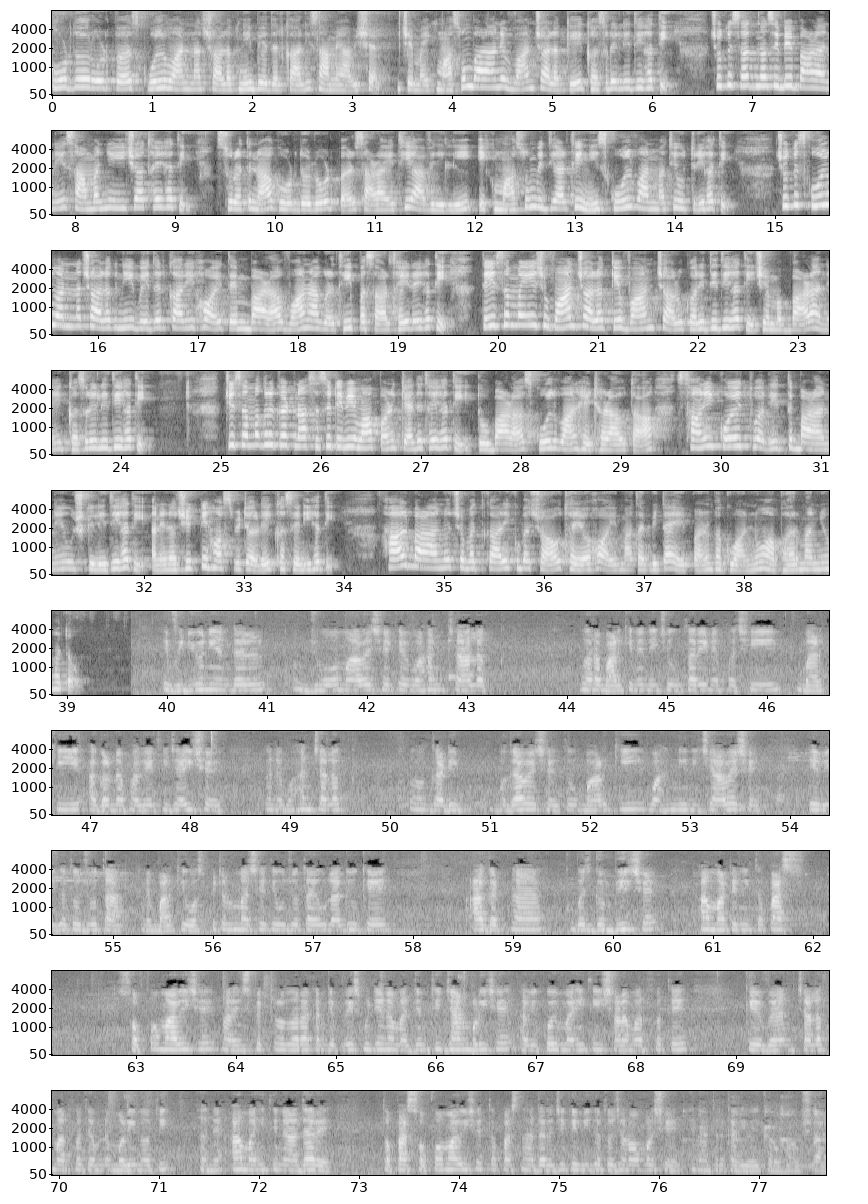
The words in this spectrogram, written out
ઘોડદોર road પર school વાનના ચાલકની બેદરકારી સામે આવી છે, જેમાં એક માસૂમ બાળાને વાન ચાલકે ઘસડી લીધી હતી. જોકે સદનસીબે બાળાને સામાન્ય ઈજા થઈ હતી. સુરતના ઘોડદો રોડ પર શાળાએથી આવેલી એક માસૂમ વિદ્યાર્થીની સ્કૂલ વાનમાંથી ઉતરી હતી. જોકે સ્કૂલ વાનના ચાલકની બેદરકારી હોય તેમ બાળા વાન આગળથી પસાર થઈ રહી હતી. તે સમયે જ વાન ચાલકે વાન ચાલુ કરી દીધી હતી, જેમાં બાળાને ઘસડી લીધી હતી. જે સમગ્ર ઘટના સીસીટીવીમાં પણ કેદ થઈ હતી, તો બાળા સ્કૂલ વાન હેઠળ આવતા સ્થાનિકોએ ત્વરિત બાળાને ઉચકી લીધી હતી અને નજીકની હોસ્પિટલે ખસેડી હતી. હાલ બાળાનો ચમત્કારિક બચાવ થયો હોય માતા પિતાએ પણ ભગવાનનો આભાર માન્યો હતો. એ વિડીયોની અંદર જોવામાં આવે છે કે વાહન ચાલક દ્વારા બાળકીને નીચે ઉતારીને પછી બાળકી આગળના ભાગેથી જાય છે અને વાહન ચાલક ગાડી ભગાવે છે, તો બાળકી વાહનની નીચે આવે છે, એ વિગતો જોતા અને બાળકી હોસ્પિટલમાં છે તેવું જોતા એવું લાગ્યું કે આ ઘટના ખૂબ જ ગંભીર છે. આ માટેની તપાસ સોંપવામાં આવી છે. મારા ઇન્સ્પેક્ટરો દ્વારા, કારણ કે પ્રેસ મીડિયાના માધ્યમથી જાણ મળી છે, આવી કોઈ માહિતી શાળા મારફતે કે વેન ચાલક મારફતે અમને મળી નહોતી. અને આ માહિતીના આધારે તપાસ સોંપવામાં આવી છે. તપાસના આધારે જે કંઈ વિગતો જાણવા મળશે, એના આધારે કાર્યવાહી કરવામાં આવશે.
